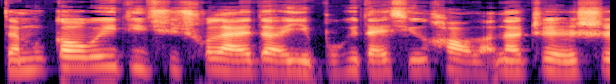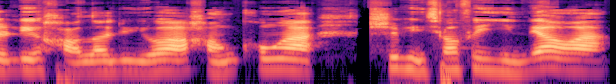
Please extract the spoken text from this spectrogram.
咱们高危地区出来的也不会带星号了，那这也是利好了旅游啊、航空啊、食品消费、饮料啊。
